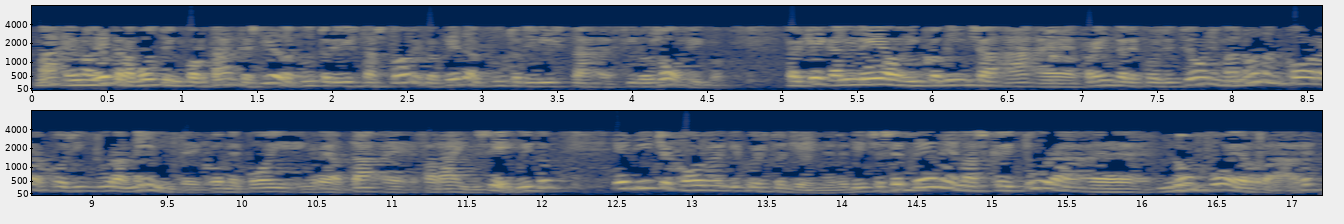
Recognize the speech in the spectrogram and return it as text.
ma è una lettera molto importante sia dal punto di vista storico che dal punto di vista eh, filosofico, perché Galileo incomincia a eh, prendere posizioni, ma non ancora così duramente come poi in realtà eh, farà in seguito, e dice cose di questo genere. Dice, sebbene la scrittura eh, non può errare,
